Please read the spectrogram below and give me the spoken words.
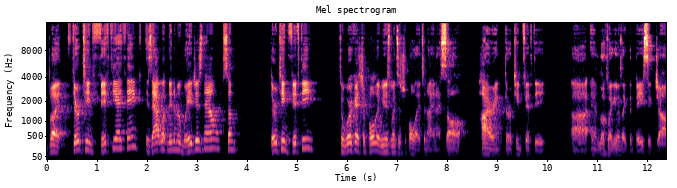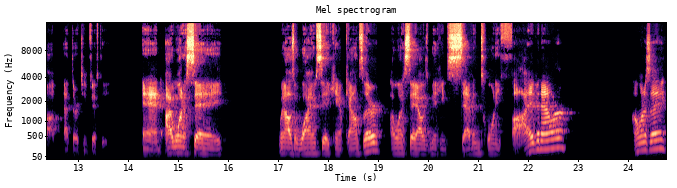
but 1350. I think is that what minimum wage is now? Some 1350 to work at Chipotle. We just went to Chipotle tonight, and I saw hiring 1350, uh, and it looked like it was like the basic job at 1350. And I want to say when I was a YMCA camp counselor, I want to say I was making 725 an hour. I want to say.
